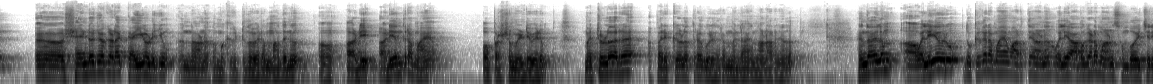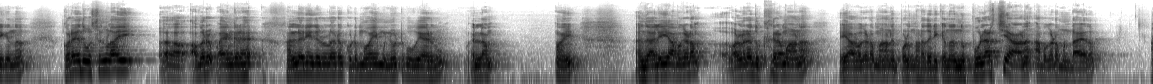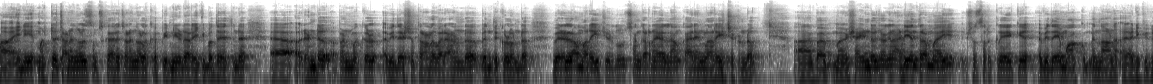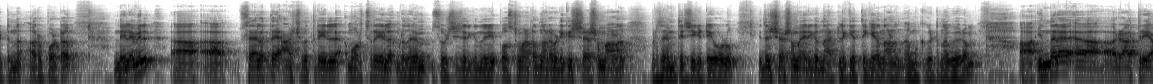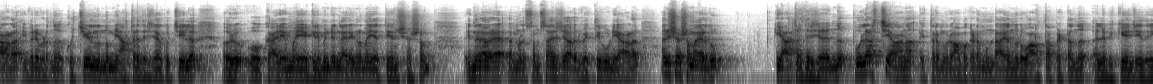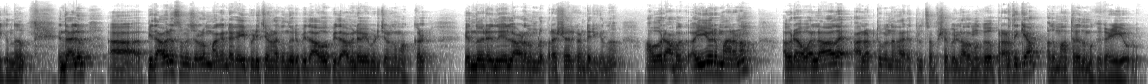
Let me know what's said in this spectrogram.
ഷൈൻഡോ ജോക്കയുടെ കൈ ഒടിഞ്ഞു എന്നാണ് നമുക്ക് കിട്ടുന്ന വിവരം. അതിന് അടി അടിയന്തരമായ ഓപ്പറേഷൻ വേണ്ടി വരും. മറ്റുള്ളവരുടെ പരിക്കുകൾ അത്ര ഗുരുതരമല്ല എന്നാണ് അറിഞ്ഞത്. എന്തായാലും വലിയൊരു ദുഃഖകരമായ വാർത്തയാണ് വലിയ അപകടമാണ് സംഭവിച്ചിരിക്കുന്നത്. കുറേ ദിവസങ്ങളായി അവർ ഭയങ്കര നല്ല രീതിയിലുള്ള ഒരു കുടുംബമായി മുന്നോട്ട് പോവുകയായിരുന്നു. എല്ലാം ആയി. എന്തായാലും ഈ അപകടം വളരെ ദുഃഖകരമാണ്. ഈ അപകടമാണ് ഇപ്പോൾ നടന്നിരിക്കുന്നത്. ഇന്ന് പുലർച്ചെയാണ് അപകടമുണ്ടായത്. ഇനി മറ്റ് ചടങ്ങുകൾ സംസ്കാര ചടങ്ങുകളൊക്കെ പിന്നീട് അറിയിക്കും അദ്ദേഹത്തിന്റെ രണ്ട് പെൺമക്കൾ വിദേശത്താണ് വരാനുണ്ട് ബന്ധുക്കളുണ്ട്. ഇവരെല്ലാം അറിയിച്ചിരുന്നു. സംഘടനയെല്ലാം കാര്യങ്ങൾ അറിയിച്ചിട്ടുണ്ട്. ഇപ്പം ഷൈൻ ഡോജോഗൻ അടിയന്തരമായി ശസ്ത്രക്രിയയ്ക്ക് വിധേയമാക്കും എന്നാണ് എനിക്ക് കിട്ടുന്ന റിപ്പോർട്ട്. നിലവിൽ സേലത്തെ ആശുപത്രിയിൽ മോർച്ചറിയിൽ മൃതദേഹം സൂക്ഷിച്ചിരിക്കുന്നു. ഈ പോസ്റ്റ്മോർട്ടം നടപടിക്ക് ശേഷമാണ് മൃതദേഹം തിരിച്ചു കിട്ടിയുള്ളൂ. ഇതിനുശേഷമായിരിക്കും നാട്ടിലേക്ക് എത്തിക്കുക എന്നാണ് നമുക്ക് കിട്ടുന്ന വിവരം. ഇന്നലെ രാത്രിയാണ് ഇവരിവിടുന്ന് കൊച്ചിയിൽ നിന്നും യാത്ര തിരിച്ചത്. കൊച്ചിയിൽ ഒരു കാര്യമായി അഗ്രിമെന്റും കാര്യങ്ങളുമായി എത്തിയതിനു ശേഷം ഇന്നലെ വരെ നമ്മൾ സംസാരിച്ച ഒരു വ്യക്തി കൂടിയാണ്. അതിനുശേഷമായിരുന്നു യാത്ര തിരിച്ചത്. ഇന്ന് പുലർച്ചെയാണ് ഇത്തരം ഒരു അപകടം ഉണ്ടായെന്നൊരു വാർത്ത പെട്ടെന്ന് ലഭിക്കുകയും ചെയ്തിരിക്കുന്നത്. എന്തായാലും പിതാവിനെ സംബന്ധിച്ചിടത്തോളം മകന്റെ കൈ പിടിച്ച് നടക്കുന്ന ഒരു പിതാവ് പിതാവിന്റെ കൈ പിടിച്ച് നടക്കുന്ന മക്കൾ എന്നൊരു രീതിയിലാണ് നമ്മൾ പ്രഷർ കണ്ടിരിക്കുന്നത്. ആ ഒരു അപ ഈ ഒരു മരണം അവരെ വല്ലാതെ അലട്ടുമെന്ന കാര്യത്തിൽ സംശയമില്ല. നമുക്ക് പ്രാർത്ഥിക്കാം. അതുമാത്രമേ നമുക്ക് കഴിയുകയുള്ളൂ.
